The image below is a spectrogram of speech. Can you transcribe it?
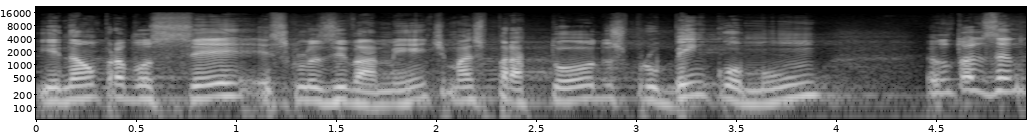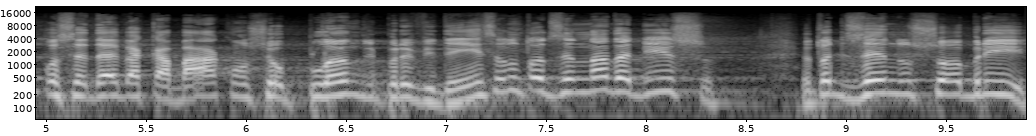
e não para você exclusivamente, mas para todos, para o bem comum. Eu não estou dizendo que você deve acabar com o seu plano de previdência, eu não estou dizendo nada disso. Eu estou dizendo sobre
